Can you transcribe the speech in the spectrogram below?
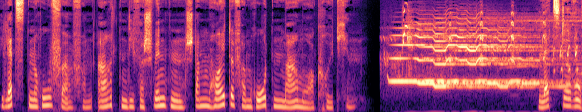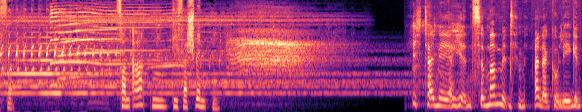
Die letzten Rufe von Arten, die verschwinden, stammen heute vom roten Marmorkrötchen. Letzte Rufe. Von Arten, die verschwinden. Ich teile mir ja hier ein Zimmer mit, mit meiner Kollegin.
